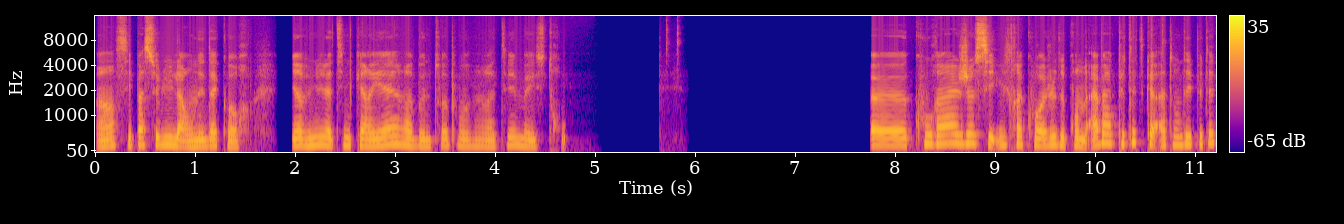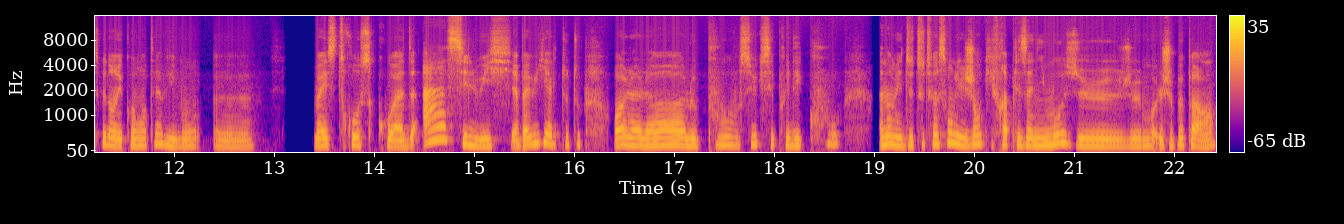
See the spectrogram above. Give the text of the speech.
Hein, c'est pas celui-là, on est d'accord. Bienvenue la team carrière, abonne-toi pour rater Maestro. Euh, courage, c'est ultra courageux de prendre. Ah bah peut-être que. Attendez, peut-être que dans les commentaires ils vont. Euh, Maestro Squad. Ah, c'est lui. Ah bah oui, il y a le toutou. Oh là là, le pauvre, celui qui s'est pris des coups. Ah non, mais de toute façon, les gens qui frappent les animaux, je, je, je peux pas. Hein.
